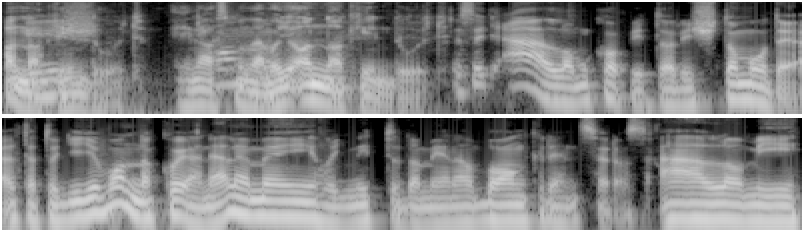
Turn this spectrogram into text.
Annak és indult. Én azt mondanám, hogy annak indult. Ez egy államkapitalista modell. Tehát, hogy ugye vannak olyan elemei, hogy mit tudom én, a bankrendszer az állami,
